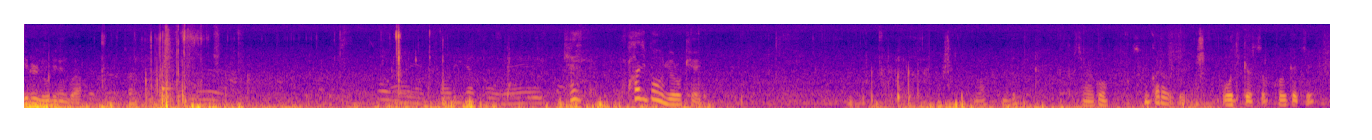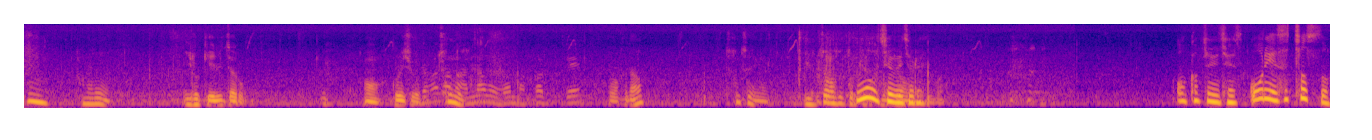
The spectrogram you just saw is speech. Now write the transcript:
이를 노리는 거야 캐 파지법은 요렇게 뭐? 그러지 말고 손가락 어디 꼈어? 거기 꼈지? 응. 하나는 이렇게 일자로 어 그런 식으로 총 넣어 어, 그다음 천천히 일정한 속도로 우와, 쟤왜 저래? 어 갑자기 제 꼬리에 스쳤어.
